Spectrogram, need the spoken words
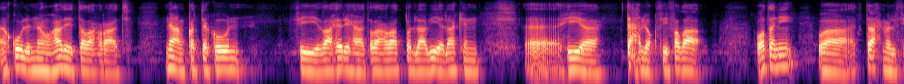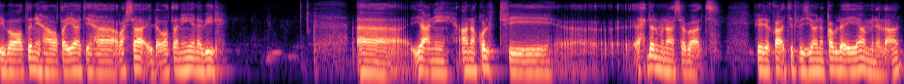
أقول أنه هذه التظاهرات نعم قد تكون في ظاهرها تظاهرات طلابية لكن آه، هي تحلق في فضاء وطني. وتحمل في بواطنها وطياتها رسائل وطنية نبيلة آه، يعني أنا قلت في آه، إحدى المناسبات في لقاء تلفزيوني قبل أيام من الآن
